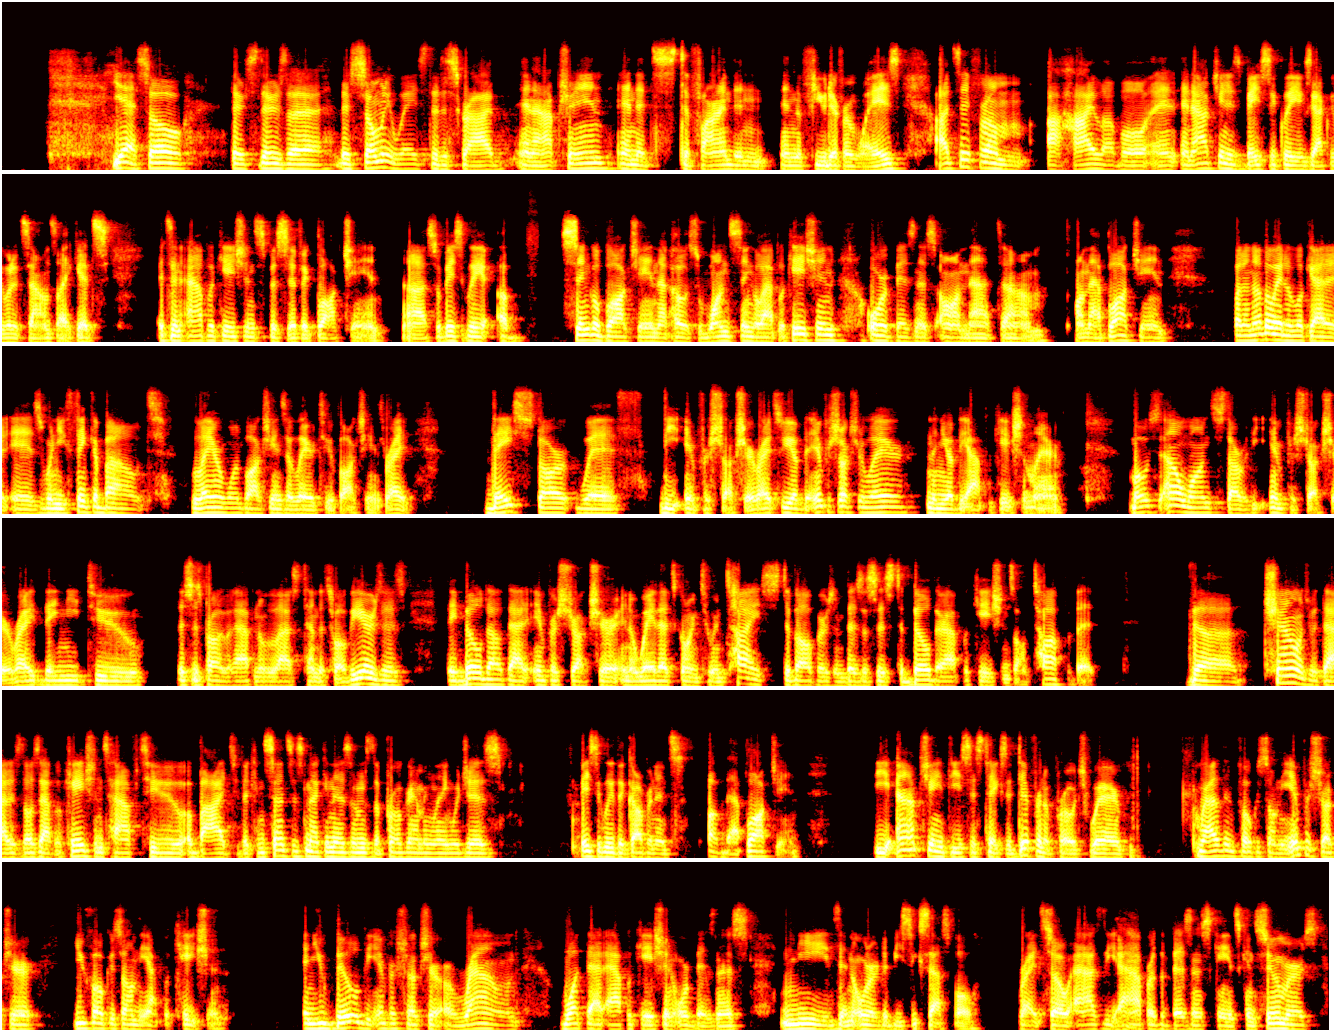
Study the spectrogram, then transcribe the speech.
Yeah. So there's there's a there's so many ways to describe an app chain and it's defined in in a few different ways. I'd say from a high level an, an app chain is basically exactly what it sounds like. It's it's an application specific blockchain. Uh, so basically a single blockchain that hosts one single application or business on that um, on that blockchain. But another way to look at it is when you think about layer one blockchains or layer two blockchains right they start with the infrastructure, right? So you have the infrastructure layer and then you have the application layer. Most L1s start with the infrastructure, right? They need to, this is probably what happened over the last 10 to 12 years, is they build out that infrastructure in a way that's going to entice developers and businesses to build their applications on top of it. The challenge with that is those applications have to abide to the consensus mechanisms, the programming languages, basically the governance of that blockchain. The app chain thesis takes a different approach where rather than focus on the infrastructure, you focus on the application and you build the infrastructure around what that application or business needs in order to be successful, right? So as the app or the business gains consumers,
